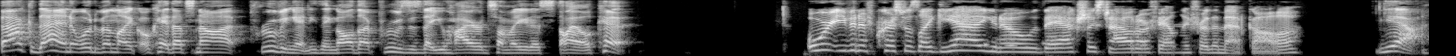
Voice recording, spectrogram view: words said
back then it would have been like, okay, that's not proving anything. All that proves is that you hired somebody to style Kim. Or even if Kris was like, yeah, you know, they actually styled our family for the Met Gala. Yeah.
